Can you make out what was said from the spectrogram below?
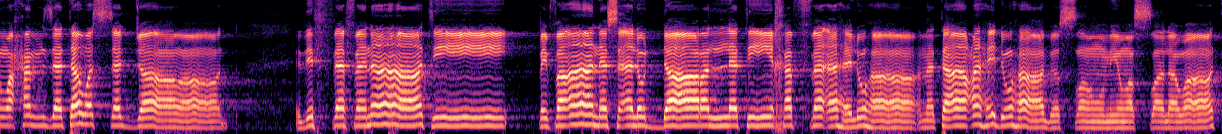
وحمزة والسجاد ذي الثفنات قفا نسأل الدار التي خف أهلها متى عهدها بالصوم والصلوات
